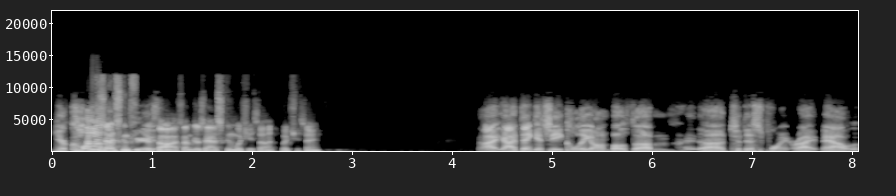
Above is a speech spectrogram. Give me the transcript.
you're clouded. I'm just asking for your thoughts. I'm just asking what you thought. What you think. I, I think it's equally on both of them uh, to this point right now.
